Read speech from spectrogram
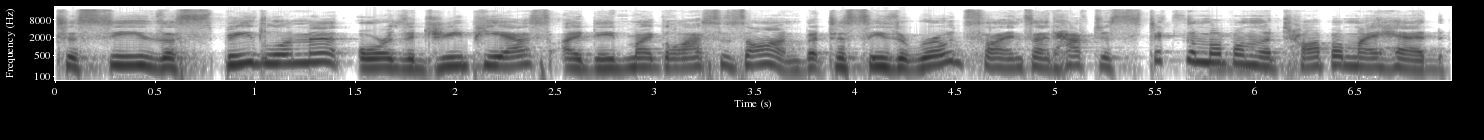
to see the speed limit or the GPS, I'd need my glasses on. But to see the road signs, I'd have to stick them up on the top of my head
